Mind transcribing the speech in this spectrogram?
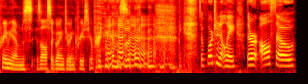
premiums is also going to increase your premiums. so fortunately, there are also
